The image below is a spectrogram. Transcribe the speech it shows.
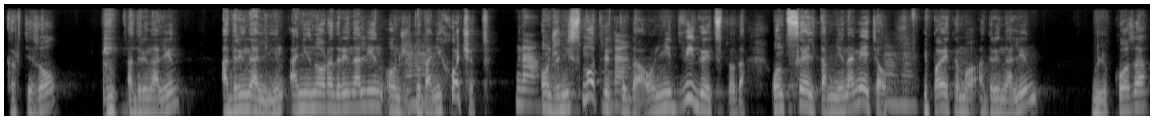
Кортизол, адреналин, адреналин, а не норадреналин, он же угу. туда не хочет. Да. Он же не смотрит да. туда, он не двигается туда, он цель там не наметил. Угу. И поэтому адреналин, глюкоза,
